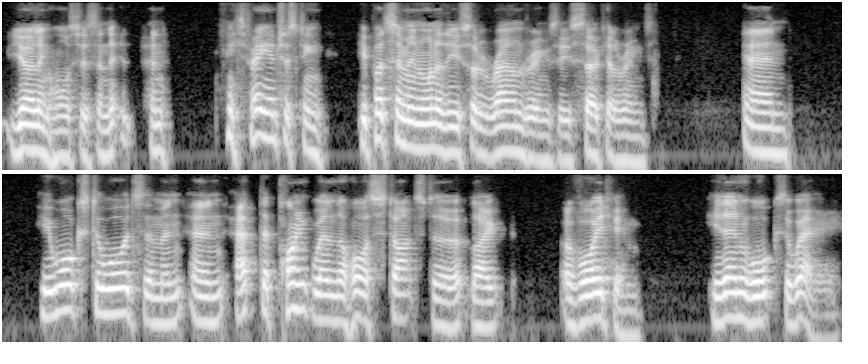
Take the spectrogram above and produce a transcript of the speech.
yearling horses, and and he's very interesting. He puts them in one of these sort of round rings, these circular rings, and he walks towards them, and and at the point when the horse starts to like avoid him, he then walks away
